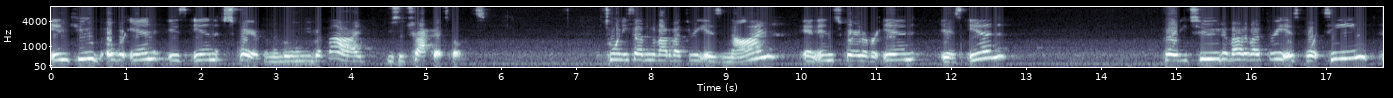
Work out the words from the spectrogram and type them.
n cubed over n is n squared. Remember, when you divide, you subtract exponents. 27 divided by 3 is 9, and n squared over n is n. 42 divided by 3 is 14,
